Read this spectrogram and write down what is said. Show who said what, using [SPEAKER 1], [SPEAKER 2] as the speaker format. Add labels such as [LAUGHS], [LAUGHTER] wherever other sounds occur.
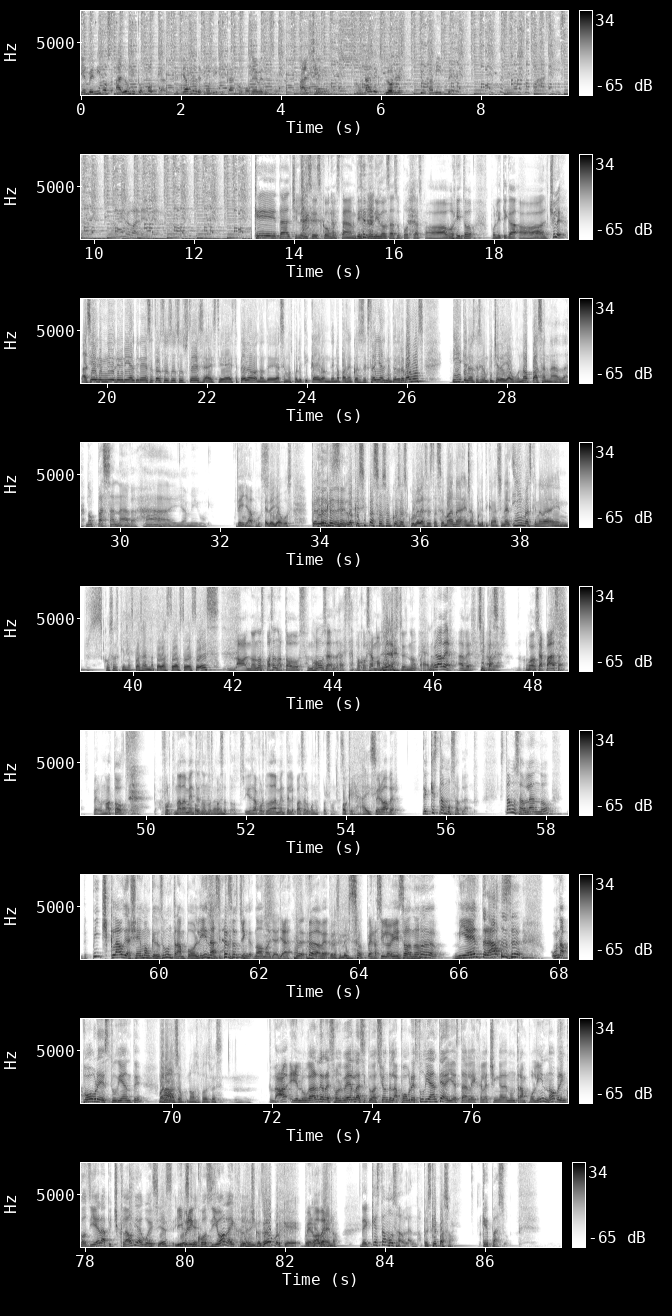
[SPEAKER 1] Bienvenidos al único podcast que te habla de política como debe de ser. Al Chile, con Alex Flores y Johamid Bell.
[SPEAKER 2] ¿Qué tal, chilenses? ¿Cómo están? [LAUGHS] Bienvenidos a su podcast favorito, Política al Chile.
[SPEAKER 3] Así es, bienvenidos, bienvenidas, bienvenidas a todos, todos, todos ustedes a este, a este pedo donde hacemos política y donde no pasan cosas extrañas mientras grabamos y tenemos que hacer un pinche de vu. No pasa nada.
[SPEAKER 2] No pasa nada. Ay, amigo. De
[SPEAKER 3] Es de yabus. Pero lo que, lo que, sí pasó son cosas culeras esta semana en la política nacional y más que nada en pues, cosas que nos pasan a todas, todas, todas, todas.
[SPEAKER 2] No, no nos pasan a todos, ¿no? O sea, [LAUGHS] tampoco se llaman ustedes, ¿no? Pero a ver, a ver.
[SPEAKER 3] Sí pasa.
[SPEAKER 2] o sea, pasa, pero no a todos. Afortunadamente, no nos pasa a todos. Y desafortunadamente le pasa a algunas personas.
[SPEAKER 3] Ok, ahí sí.
[SPEAKER 2] Pero a ver, ¿de qué estamos hablando? Estamos hablando de pinche Claudia Sheinbaum que se sube un trampolín a hacer esos chingados. No, no, ya, ya. [LAUGHS] A ver.
[SPEAKER 3] Pero sí lo hizo.
[SPEAKER 2] Pero sí lo hizo, ¿no? Mientras [LAUGHS] una pobre estudiante.
[SPEAKER 3] Bueno, no, eso, no, eso fue después.
[SPEAKER 2] Ah, y en lugar de resolver la situación de la pobre estudiante, ahí está la hija de la chingada en un trampolín, ¿no? Brincosdiera, pinche Claudia, güey.
[SPEAKER 3] Así es.
[SPEAKER 2] Y, y brincosdió la hija de la chingada. Brincosdió
[SPEAKER 3] porque, porque. Pero a ver, bueno.
[SPEAKER 2] ¿de qué estamos hablando?
[SPEAKER 3] Pues, ¿qué pasó?
[SPEAKER 2] ¿Qué pasó?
